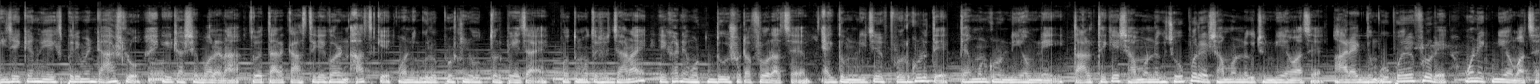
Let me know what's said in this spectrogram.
নিজে কেন এই এক্সপেরিমেন্টে আসলো, এটা সে বলে না। তবে তার কাছ থেকে করেন আজকে অনেকগুলো প্রশ্নের উত্তর পেয়ে যায়। প্রথমত সে জানায়, এখানে মোট দুইশোটা ফ্লোর আছে। একদম নিচের ফ্লোরগুলোতে তেমন কোনো নিয়ম নেই। তার থেকে সামান্য কিছু উপরে সামান্য কিছু নিয়ম আছে। আর একদম উপরের ফ্লোরে অনেক নিয়ম আছে।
